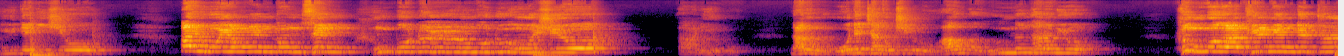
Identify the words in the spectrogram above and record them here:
뉘대기시오. 아이고 형님 동생 흥보를 모르시오. 아니 여보 나는 오대차 독신으로 아우가 없는 사람이요 흥보가 빌면 줄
